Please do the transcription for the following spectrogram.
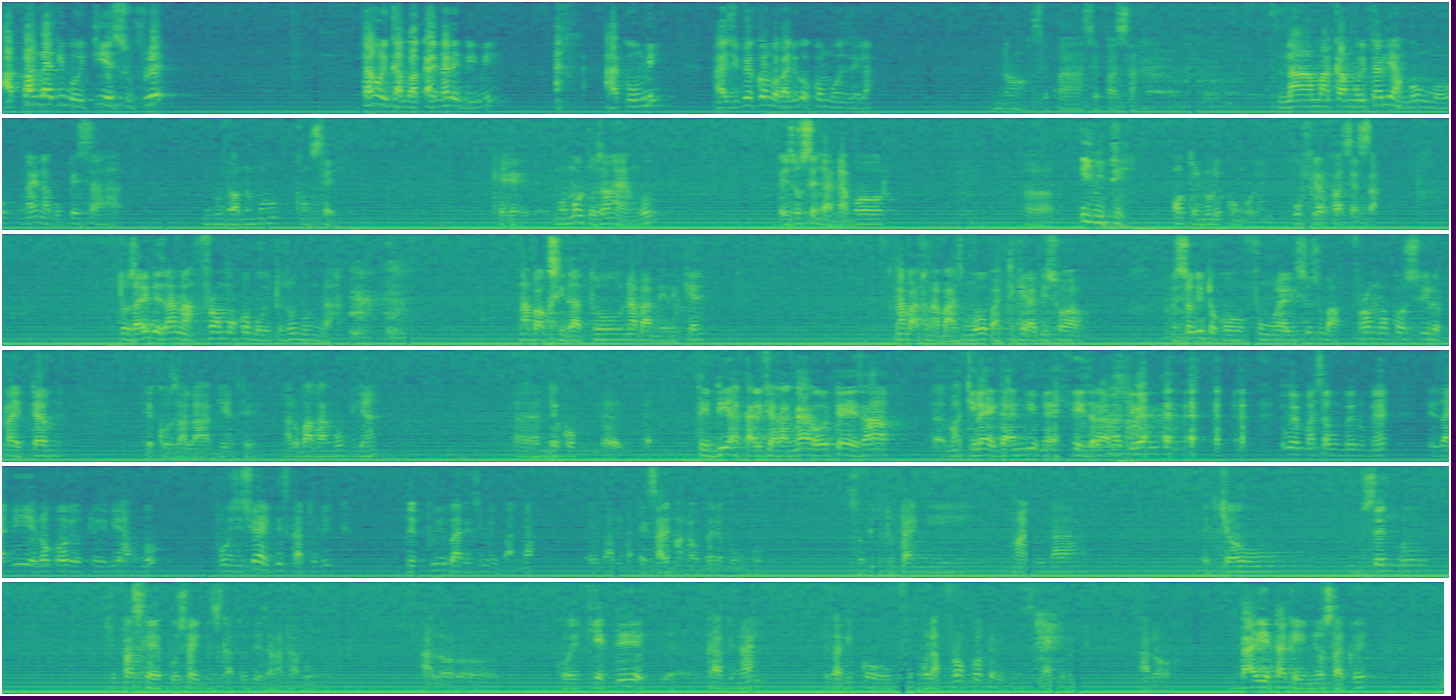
apandaki boye ti essoufflé ntango likambo ya kandal ebimi akomi azwi mpe kombo bandi kokombo nzela non c'est pas c'est pas ça. Na makambo etali ya mbongo ngai nakopesa gouvernement conseil momo toza na yango ezosenga d'abord euh, unité entre nous les congolais pour faire face à ça. Tozali deja na front moko boye tozobunda. Na baoccidentaux na baaméricain na bato na bango batikela biso mais soki tokofungola lisusu bafront moko sur le plan bien te. Bien ndeko euh, tedi akalifiaka ngai oyo te eza euh, makila egangi toyebi yango position église catholique depuis barégime ebanda esalemaka obele bongo soki musengo je pense que position église catholique ezalaka alors koinquiéter cardinal ezali kofungola front contre l'église catholique alors ngai etake union sacré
